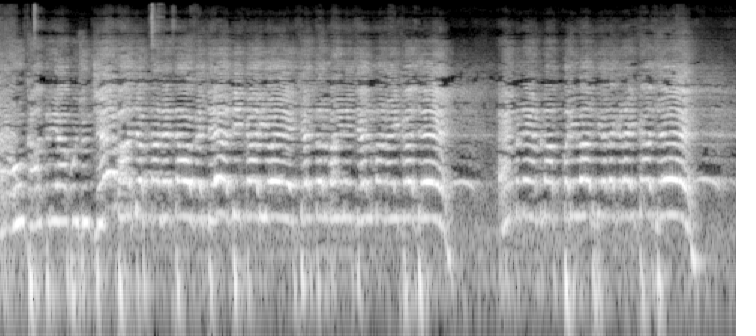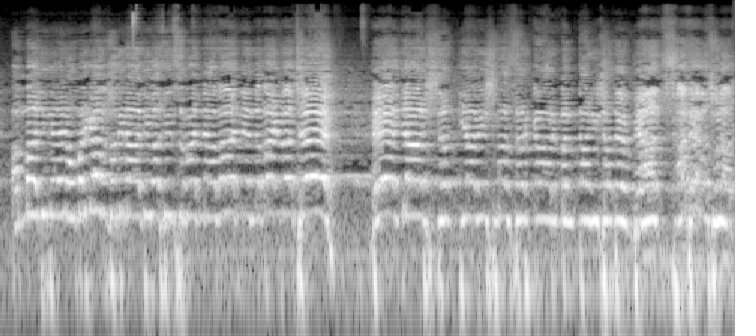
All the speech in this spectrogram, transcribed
અને હું ખાતરી આપું છું, જે ભાજપના નેતાઓ કે જે અધિકારીઓએ ચેતરભાઈને જેલમાં નાખ્યા છે, એમને એમના પરિવારથી અલગ રાખ્યા છે. અંબાજીથી લઈને ઉમરગામ સુધીના આદિવાસી સમાજના અવાજને દબાવ્યો છે. બે હજાર સત્યાવીસમાં સરકાર બનતાની સાથે વ્યાજ સાથે વસૂલાત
